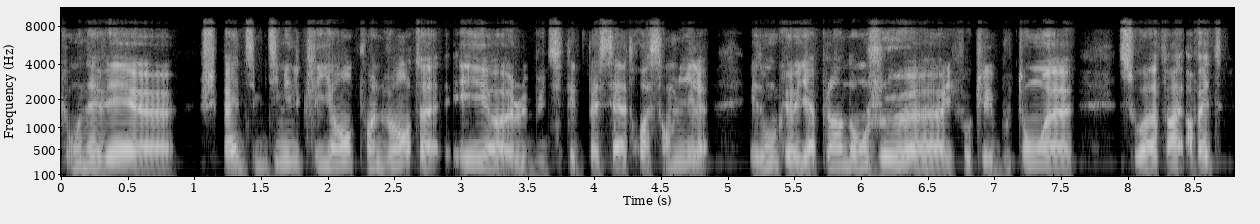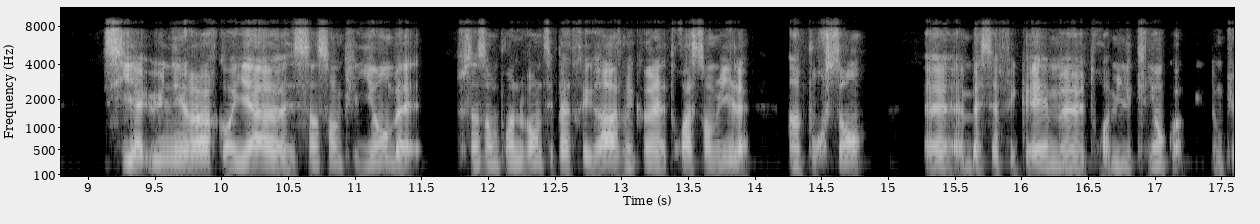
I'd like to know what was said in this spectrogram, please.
qu'on avait, je sais pas, 10 000 clients, points de vente, et le but c'était de passer à 300 000. Et donc il y a plein d'enjeux. il faut que les boutons soient. en fait, s'il y a une erreur quand il y a 500 clients, 500 bah, points de vente, c'est pas très grave, mais quand il y a 300 000, 1%, bah, ça fait quand même 3000 clients. Quoi. Donc,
